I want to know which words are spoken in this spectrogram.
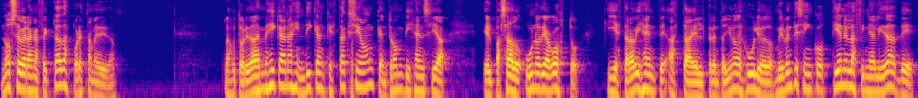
no se verán afectadas por esta medida. Las autoridades mexicanas indican que esta acción, que entró en vigencia el pasado 1 de agosto y estará vigente hasta el 31 de julio de 2025, tiene la finalidad de,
